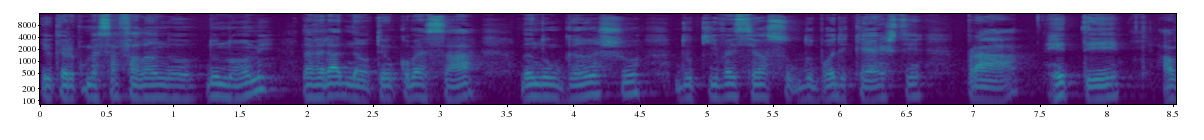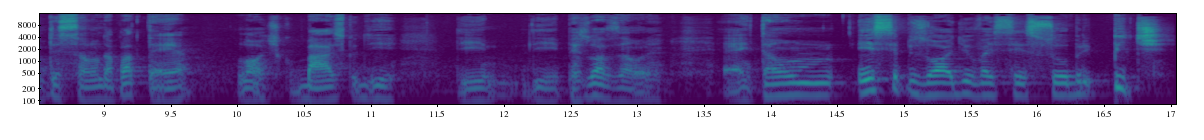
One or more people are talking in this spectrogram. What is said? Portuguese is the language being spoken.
E eu quero começar falando do nome. Na verdade, não, eu tenho que começar dando um gancho do que vai ser o do podcast para reter a atenção da plateia. Lógico, básico de de, de persuasão, né? É, então, esse episódio vai ser sobre pitch.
